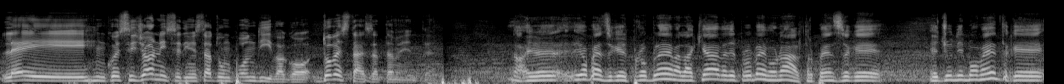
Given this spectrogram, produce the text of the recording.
lei in questi giorni si è diventato un po' un divago, dove sta esattamente? No, eh, io penso che il problema, la chiave del problema è un altro, penso che è giunto il momento che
